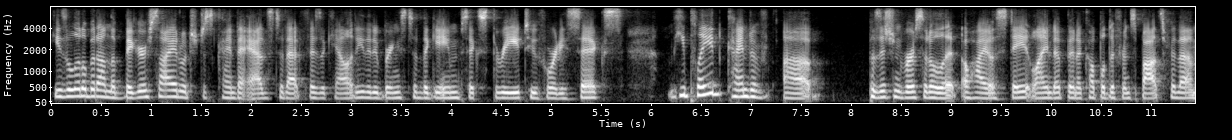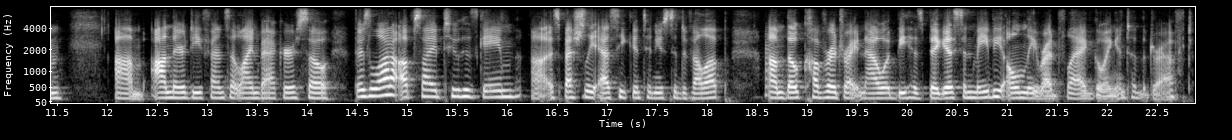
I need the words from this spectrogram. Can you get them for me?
He's a little bit on the bigger side, which just kind of adds to that physicality that he brings to the game 6'3, 246. He played kind of uh, position versatile at Ohio State, lined up in a couple different spots for them um, on their defense at linebacker. So there's a lot of upside to his game, uh, especially as he continues to develop. Um, though coverage right now would be his biggest and maybe only red flag going into the draft.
